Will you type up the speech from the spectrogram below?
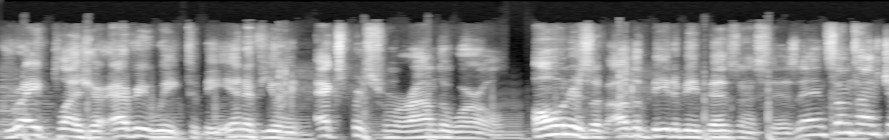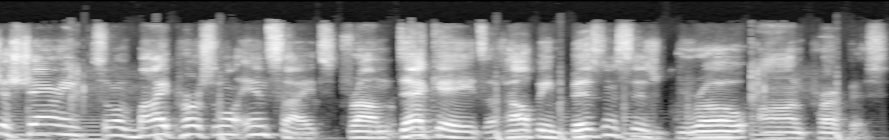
great pleasure every week to be interviewing experts from around the world, owners of other B2B businesses, and sometimes just sharing some of my personal insights from decades of helping businesses grow on purpose.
